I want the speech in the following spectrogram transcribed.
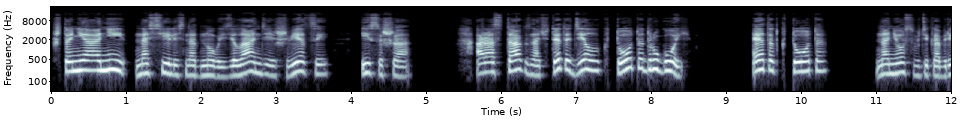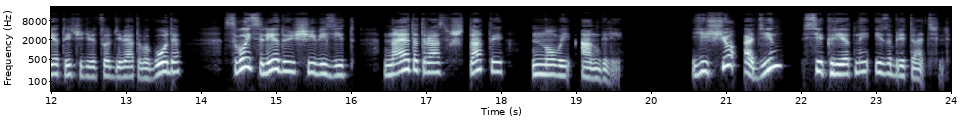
что не они носились над Новой Зеландией, Швецией и США. А раз так, значит, это делал кто-то другой. Этот кто-то нанес в декабре 1909 года свой следующий визит, на этот раз в Штаты Новой Англии. Еще один секретный изобретатель.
